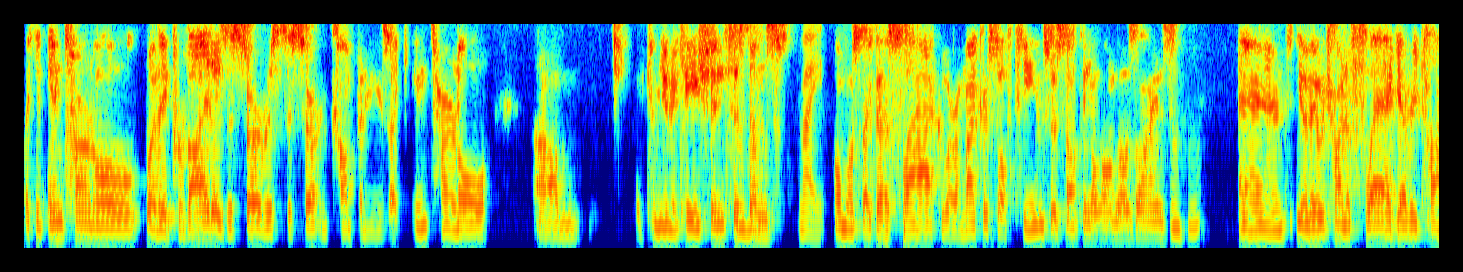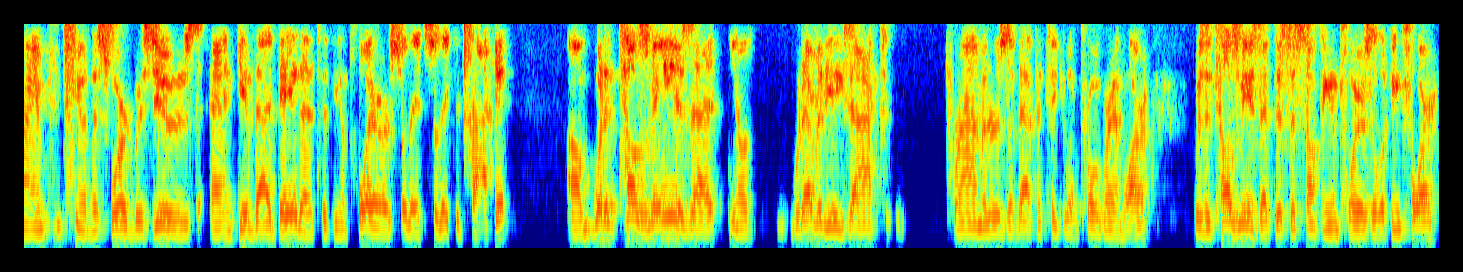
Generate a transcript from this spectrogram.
like an internal, what they provide as a service to certain companies, like internal um, communication mm-hmm. systems, mm-hmm. right? Almost like a Slack or a Microsoft Teams or something along those lines. Mm-hmm. And you know they were trying to flag every time you know this word was used and give that data to the employers so they so they could track it. Um, what it tells me is that you know whatever the exact parameters of that particular program are, was it tells me is that this is something employers are looking for,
